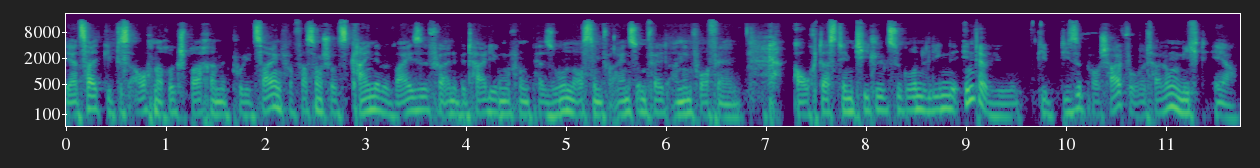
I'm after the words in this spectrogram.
Derzeit gibt es auch nach Rücksprache mit Polizei und Verfassungsschutz keine Beweise für eine Beteiligung von Personen aus dem Vereinsumfeld an den Vorfällen. Auch das dem Titel zugrunde liegende Interview gibt diese Pauschalverurteilung nicht her.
